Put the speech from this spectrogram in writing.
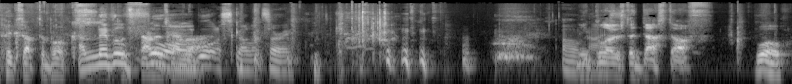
picks up the books. A level puts down his four hammer, war scholar. Sorry. oh, he nice. blows the dust off. Whoa.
